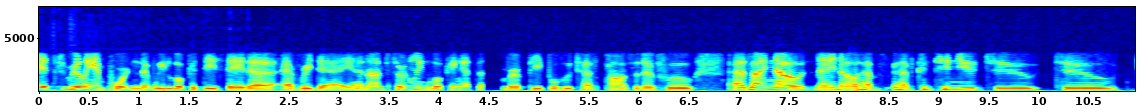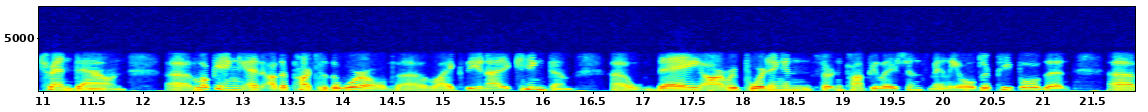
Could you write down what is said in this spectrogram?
It's really important that we look at these data every day, and I'm certainly looking at the number of people who test positive, who, as I note, you know, have have continued to to trend down. Uh, looking at other parts of the world, uh, like the United Kingdom, uh, they are reporting in certain populations, mainly older people, that uh,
